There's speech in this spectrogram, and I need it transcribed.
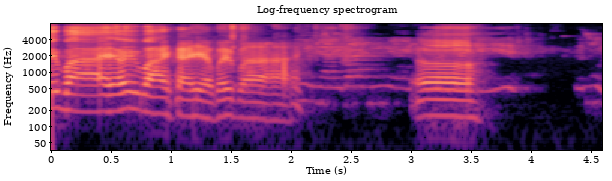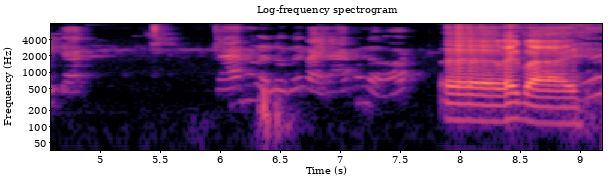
ายบายบายบายใครอะบายบายเออ เป็นหูจักน้าเขาเหรอลูกไม่ไปน้าเขาเหรอ เออบายบายเฮ้ย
